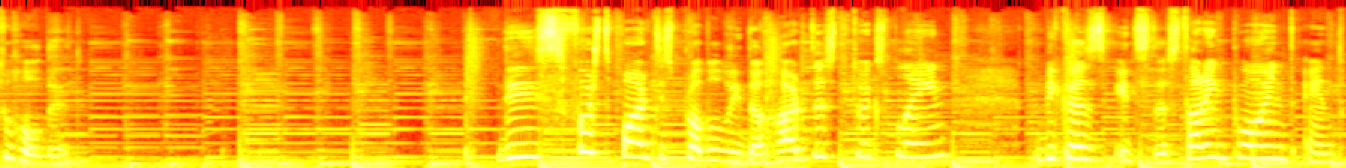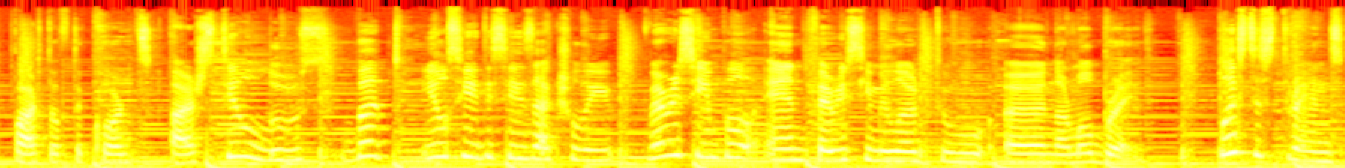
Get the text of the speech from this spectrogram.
to hold it. This first part is probably the hardest to explain because it's the starting point and part of the cords are still loose, but you'll see this is actually very simple and very similar to a normal braid. Place the strands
